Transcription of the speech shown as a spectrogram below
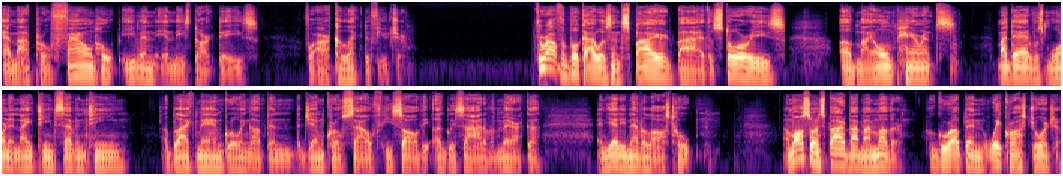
and my profound hope, even in these dark days, for our collective future. Throughout the book, I was inspired by the stories of my own parents. My dad was born in 1917, a black man growing up in the Jim Crow South. He saw the ugly side of America, and yet he never lost hope. I'm also inspired by my mother, who grew up in Waycross, Georgia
